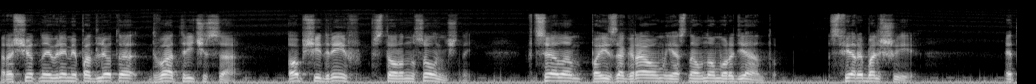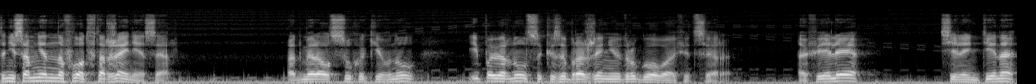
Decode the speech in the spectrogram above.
Расчетное время подлета 2-3 часа. Общий дрейф в сторону солнечной. В целом по изогравам и основному радианту. Сферы большие. Это несомненно флот вторжения, сэр. Адмирал сухо кивнул и повернулся к изображению другого офицера. Офелия, Селентина.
